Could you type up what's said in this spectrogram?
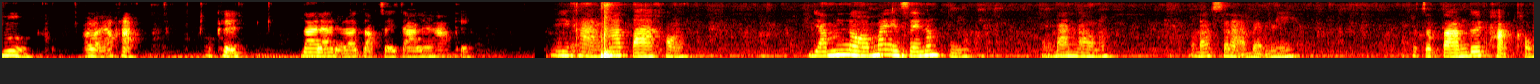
อืมอร่อยแล้วค่ะ เค ได้แล้ว เดี๋ยวเราตักใส่จานเลยนะคะโอเค นี่ค่ะหน้าตาของย้ำหนอไม่ใส่น้ำปูของบ้านเราเนะลักษณะแบบนี้ ก็จะตามด้วยผักของ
